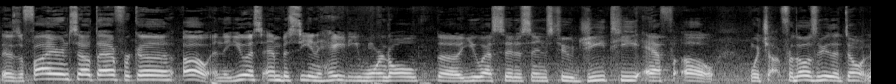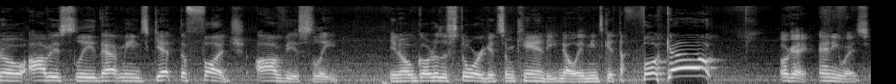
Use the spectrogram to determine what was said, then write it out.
There's a fire in South Africa. Oh, and the U.S. Embassy in Haiti warned all the U.S. citizens to GTFO, which, for those of you that don't know, obviously that means get the fudge, obviously. You know, go to the store, get some candy. No, it means get the fuck out! Okay, anyways.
